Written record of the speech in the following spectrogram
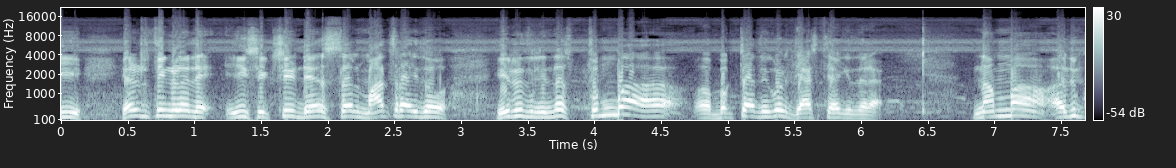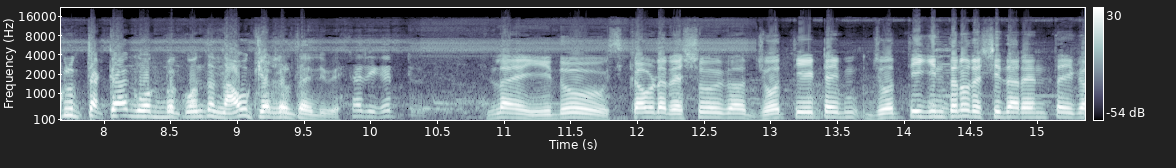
ಈ ಎರಡು ತಿಂಗಳಲ್ಲಿ ಈ ಸಿಕ್ಸ್ಟಿ ಡೇಸಲ್ಲಿ ಮಾತ್ರ ಇದು ಇರೋದ್ರಿಂದ ತುಂಬ ಭಕ್ತಾದಿಗಳು ಜಾಸ್ತಿ ಆಗಿದ್ದಾರೆ. ನಮ್ಮ ಅನುಕೂಲಕ್ಕೆ ತಕ್ಕಾಗಿ ಹೋಗ್ಬೇಕು ಅಂತ ನಾವು ಕೇಳ್ಕೊಳ್ತಾ ಇದ್ದೀವಿ. ಸರ್ ಈಗ ಇಲ್ಲ ಇದು ಸಿಕ್ಕಾಪಟ್ಟೆ ರಶ್ ಈಗ ಜ್ಯೋತಿ ಟೈಮ್ ಜ್ಯೋತಿಗಿಂತನೂ ರಶ್ ಇದ್ದಾರೆ ಅಂತ ಈಗ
